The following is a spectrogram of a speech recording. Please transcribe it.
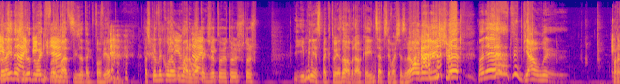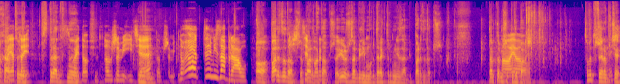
kolejne źródło informacji, że tak powiem. Aczkolwiek Ula umarła, także to, to już, to już... I mnie spektuje, dobra, okej, incepcję właśnie. O, byliśmy! No nie, ty biały, Ej, dobra, parchaty, ja tutaj... wstrętny. Słuchaj, do, dobrze mi idzie, Mm. dobrze mi... No o, ty mi zabrał! O, bardzo dobrze, bardzo dobrze. Już zabili murdera, który mnie zabił, bardzo dobrze. Tam to mi się O, ja podobało. Co wy tutaj robicie?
